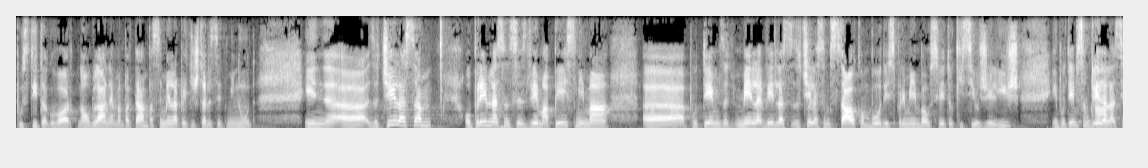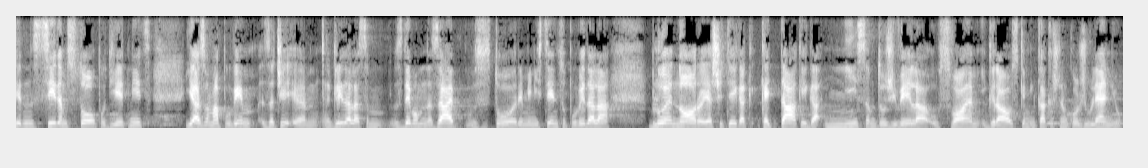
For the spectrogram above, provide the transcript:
pustite govoriti, no, v glavnem, ampak tam pa sem imela 45 minut. In uh, začela sem, opremila sem se z dvema pesmima, uh, potem imela, vedela, začela sem stavkom Bodi sprememba v svetu, ki si jo želiš. In potem sem gledala 700 podjetnic. Jaz vam povem, zače, um, gledala sem, zdaj bom nazaj s to reminiscenco povedala, bilo je noro, jaz še tega, kaj takega ni nisem doživela v svojem igralskem in kakršnem koli življenju.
